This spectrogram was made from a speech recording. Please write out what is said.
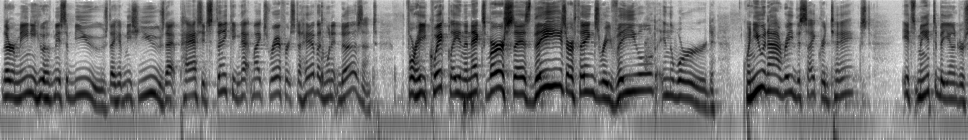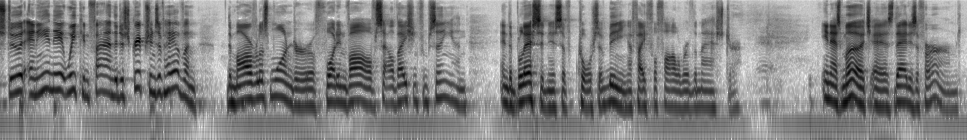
There are many who have misabused, they have misused that passage, thinking that makes reference to heaven when it doesn't. For he quickly in the next verse says, These are things revealed in the Word. When you and I read the sacred text, it's meant to be understood, and in it we can find the descriptions of heaven, the marvelous wonder of what involves salvation from sin, and the blessedness, of course, of being a faithful follower of the Master. Inasmuch as that is affirmed,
